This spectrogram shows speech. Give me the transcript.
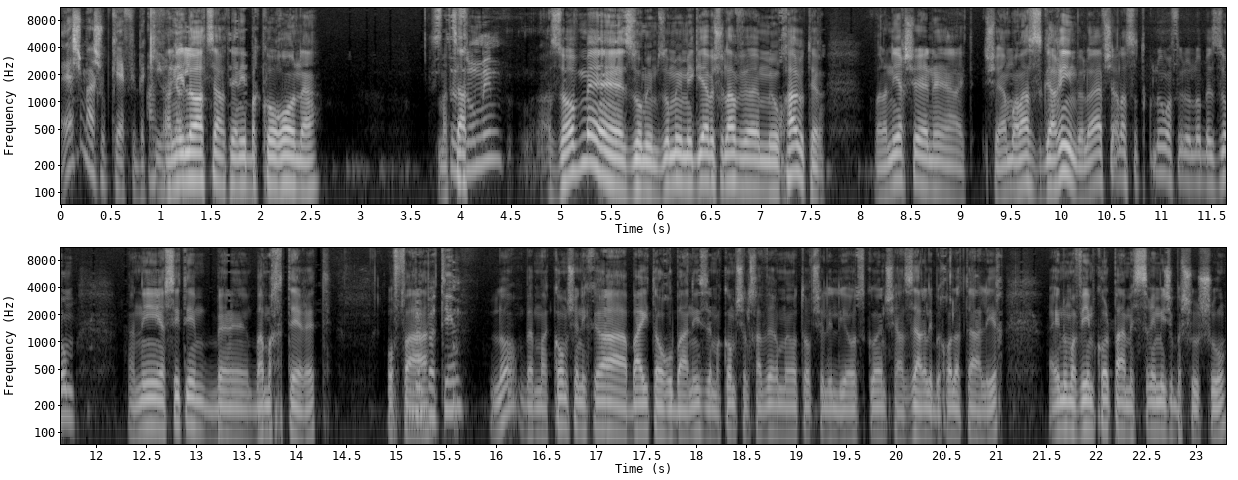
יש משהו כיפי בכאילו... אני לא עצרתי, אני בקורונה. עשית מצאת- זומים? עזוב מזומים, זומים הגיע בשלב אה, מאוחר יותר. אבל נניח ש- שהיה ממש סגרים ולא היה אפשר לעשות כלום, אפילו לא בזום, אני עשיתי במחתרת הופעה. בבתים? לא, במקום שנקרא הבית האורבני, זה מקום של חבר מאוד טוב שלי, ליאוס כהן, שעזר לי בכל התהליך. היינו מביאים כל פעם 20 איש בשושו,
